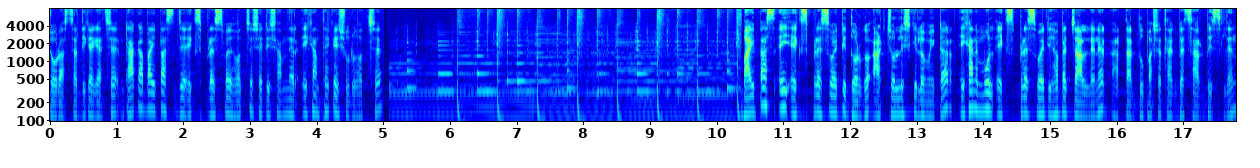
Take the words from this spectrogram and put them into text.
চৌরাস্তার দিকে গেছে। ঢাকা বাইপাস যে এক্সপ্রেসওয়ে হচ্ছে, সেটি সামনের এখান থেকেই শুরু হচ্ছে। বাইপাস এই এক্সপ্রেসওয়েটি দৈর্ঘ্য আটচল্লিশ কিলোমিটার। এখানে মূল এক্সপ্রেসওয়েটি হবে চার লেনের, আর তার দুপাশে থাকবে সার্ভিস লেন।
